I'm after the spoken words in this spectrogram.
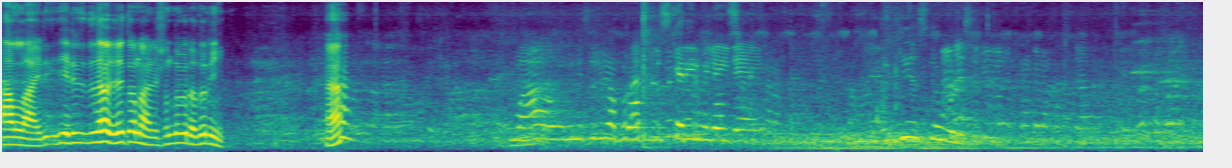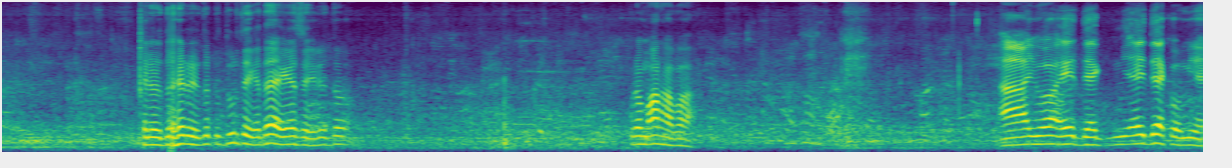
আল্লাহ এটি- যেত না সুন্দর করে ধরি। হ্যাঁ? দূর থেকে দেখা গেছে এটা তো পুরো মার হাবা আইয়া এই দেখ এই দেখো মিয়া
